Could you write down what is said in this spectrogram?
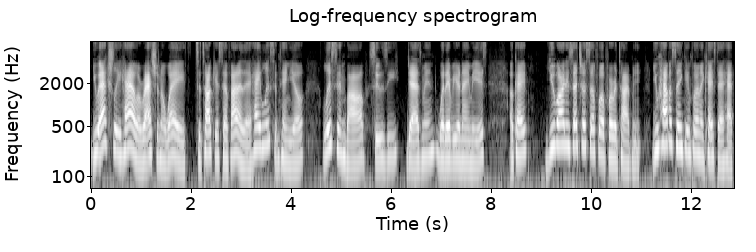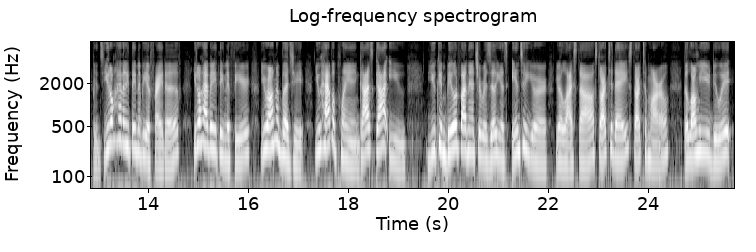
you actually have a rational way to talk yourself out of that. Hey, listen, Tanielle. Listen, Bob, Susie, Jasmine, whatever your name is. Okay. You've already set yourself up for retirement. You have a sinking fund in case that happens. You don't have anything to be afraid of. You don't have anything to fear. You're on a budget. You have a plan. God's got you you can build financial resilience into your your lifestyle. Start today start tomorrow. The longer you do it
